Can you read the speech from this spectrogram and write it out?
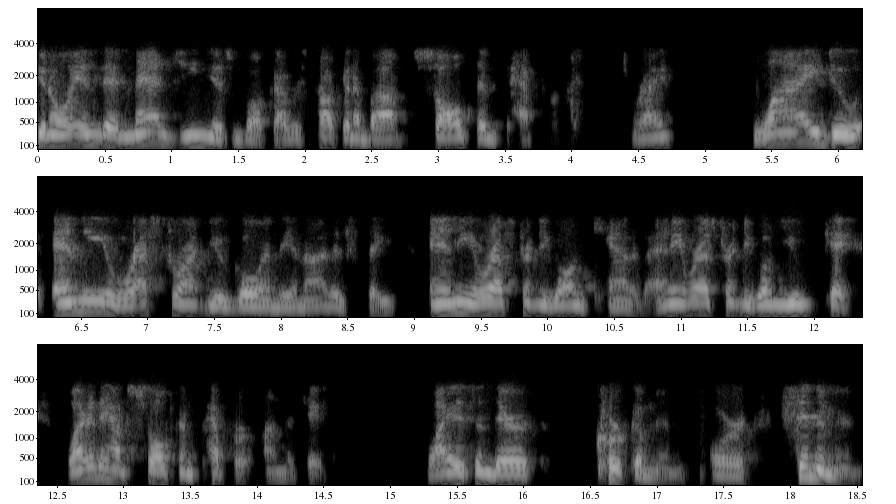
You know, in the Mad Genius book, I was talking about salt and pepper, right? Why do any restaurant you go in the United States, any restaurant you go in Canada, any restaurant you go in UK, why do they have salt and pepper on the table? Why isn't there curcumin or cinnamon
